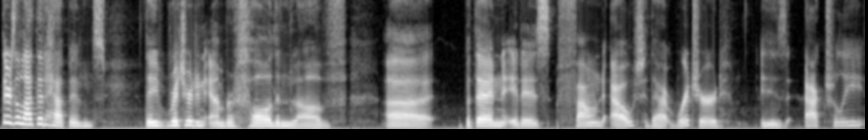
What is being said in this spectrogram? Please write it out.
There's a lot that happens. They richard and amber fall in love uh but then it is found out that richard is actually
